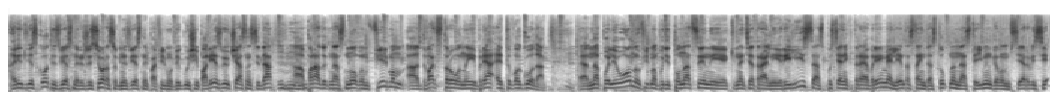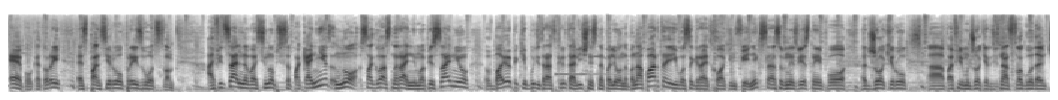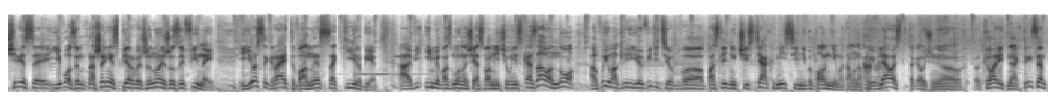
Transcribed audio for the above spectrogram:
Ридли Скотт, известный режиссер, особенно известный по фильму «Бегущий по лезвию», в частности, да, а, порадует нас новым фильмом а, 22 ноября этого года. Э, «Наполеон», у фильма будет полноценный кинотеатральный релиз, а спустя некоторое время лента станет доступна на стриминговом сервисе Apple, который э, спонсировал производство. Официального синопсиса пока нет, но, согласно раннему описанию, в байопике будет раскрыта личность Наполеона Бонапарта, его сыграет Хоакин Феникс, особенно известный по Джокеру, а, по фильму «Джокер» 19 года, через э, его взаимоотношения с первой женой Жозефиной. Ее сыграет Ванесса Кирби. А, имя, возможно, сейчас вам ничего не сказала, но вы могли ее видеть в э, последних частях «Миссии невыполнима». Там она появлялась, такая очень э, колоритная актриса.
